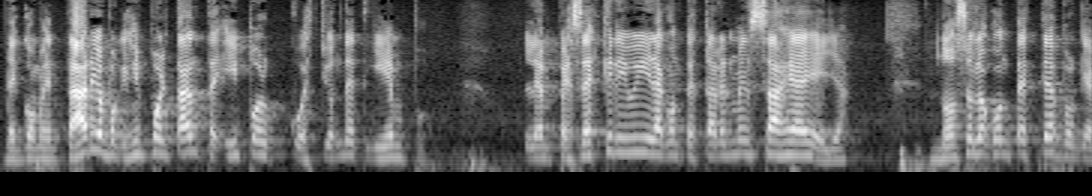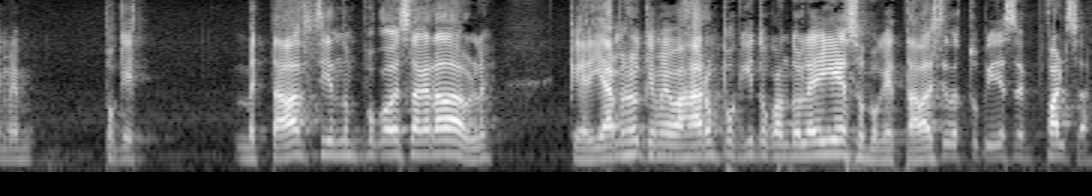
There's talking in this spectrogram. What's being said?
de comentario, porque es importante y por cuestión de tiempo. Le empecé a escribir, a contestar el mensaje a ella. No se lo contesté porque me, porque me estaba haciendo un poco desagradable. Quería mejor que me bajara un poquito cuando leí eso, porque estaba diciendo estupideces falsas,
